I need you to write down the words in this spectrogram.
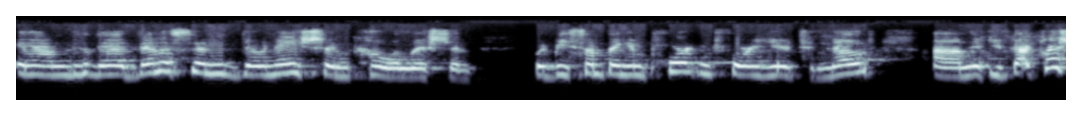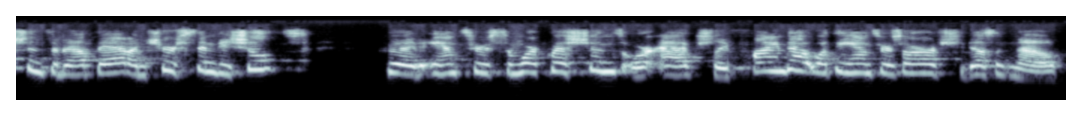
and the Venison Donation Coalition would be something important for you to note. Um, if you've got questions about that, I'm sure Cindy Schultz could answer some more questions or actually find out what the answers are if she doesn't know.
